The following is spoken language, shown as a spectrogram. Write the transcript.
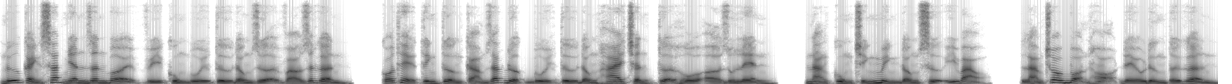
Nữ cảnh sát nhân dân bởi vì cùng bùi tử đồng dựa vào rất gần, có thể tinh tường cảm giác được bùi tử đồng hai chân tựa hồ ở run lên, nàng cùng chính mình đồng sự ý bảo, làm cho bọn họ đều đừng tới gần,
